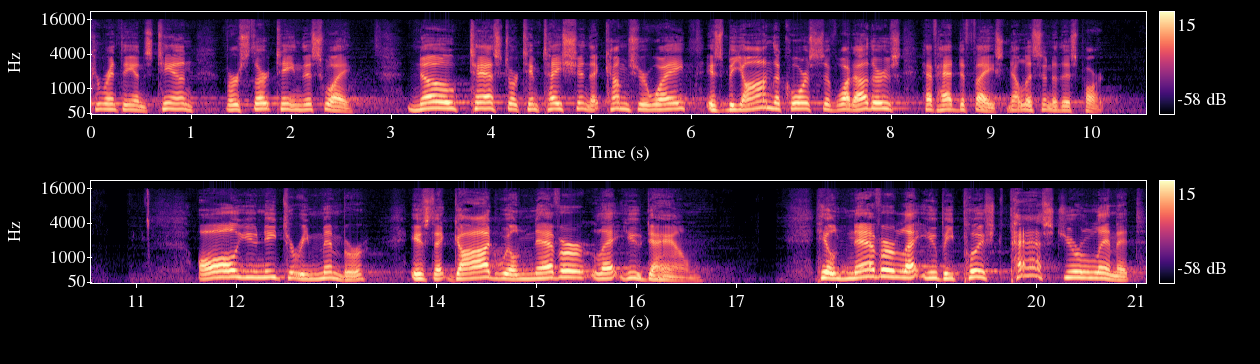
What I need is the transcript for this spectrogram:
Corinthians 10, verse 13, this way no test or temptation that comes your way is beyond the course of what others have had to face. Now, listen to this part. All you need to remember is that God will never let you down. He'll never let you be pushed past your limit,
